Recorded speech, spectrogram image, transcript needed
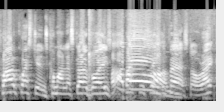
12 questions. Come on, let's go, boys. Come Fastest on. finger first, all right?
